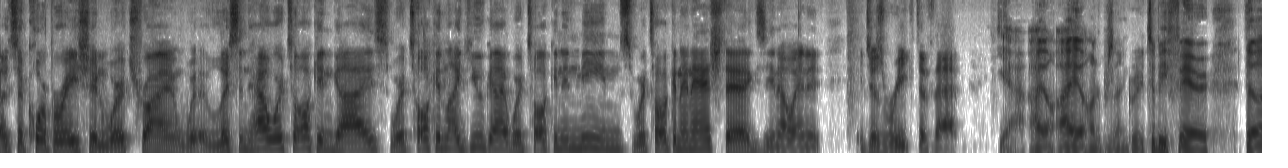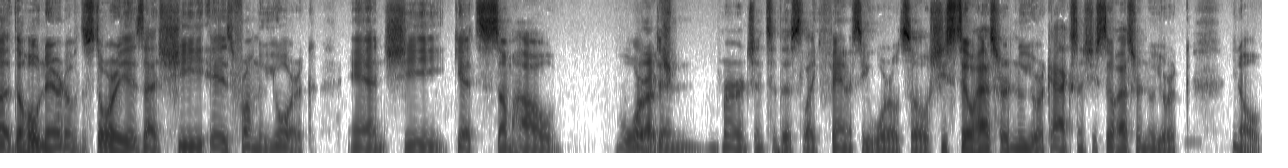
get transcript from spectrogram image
it's a corporation we're trying we're, listen to how we're talking guys we're talking like you guys we're talking in memes we're talking in hashtags you know and it it just reeked of that Yeah, I I 100% agree. To be fair, the the whole narrative of the story is that she is from New York and she gets somehow warped Merged. and merged into this like fantasy world. So she still has her New York accent, she still has her New York, you know,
